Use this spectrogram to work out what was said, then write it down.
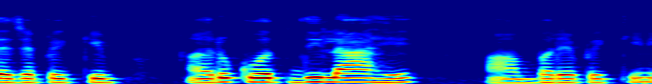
त्याच्यापैकी रुकवत रुखवत दिला आहे बऱ्यापैकी.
